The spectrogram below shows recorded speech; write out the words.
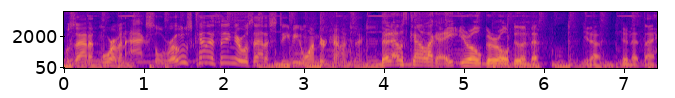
Was that a, more of an Axl Rose kind of thing, or was that a Stevie Wonder kind of thing? That, that was kind of like an eight-year-old girl doing that, you know, doing that thing.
